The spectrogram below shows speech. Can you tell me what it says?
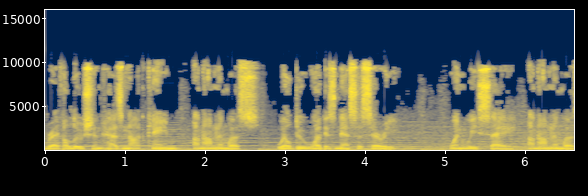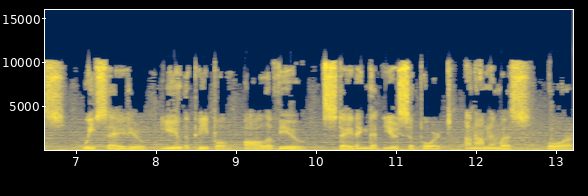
revolution has not came, Anonymous, will do what is necessary. When we say, Anonymous, we say you, you the people, all of you, stating that you support, Anonymous, or,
